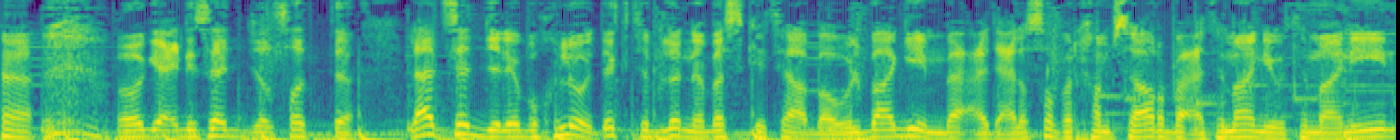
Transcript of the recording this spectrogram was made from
هو قاعد يسجل صدته. لا تسجل يا أبو خلود. اكتب لنا بس كتابة والباقيين بعد على صفر خمسة أربعة ثمانية وثمانين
